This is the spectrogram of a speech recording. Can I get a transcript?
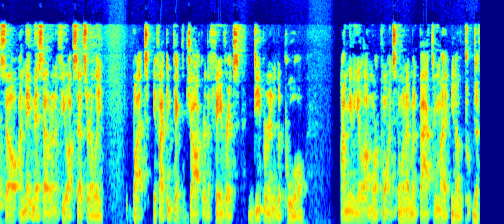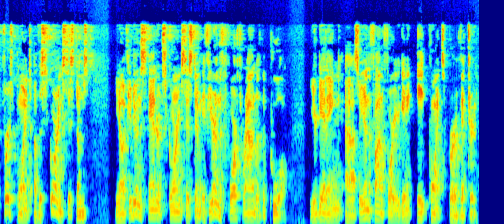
So I may miss out on a few upsets early, but if I can pick the chalk or the favorites deeper into the pool, I'm going to get a lot more points. And when I went back to my, you know, the, the first point of the scoring systems, you know, if you're doing the standard scoring system, if you're in the fourth round of the pool, you're getting, uh, so you're in the final four, you're getting eight points for a victory.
